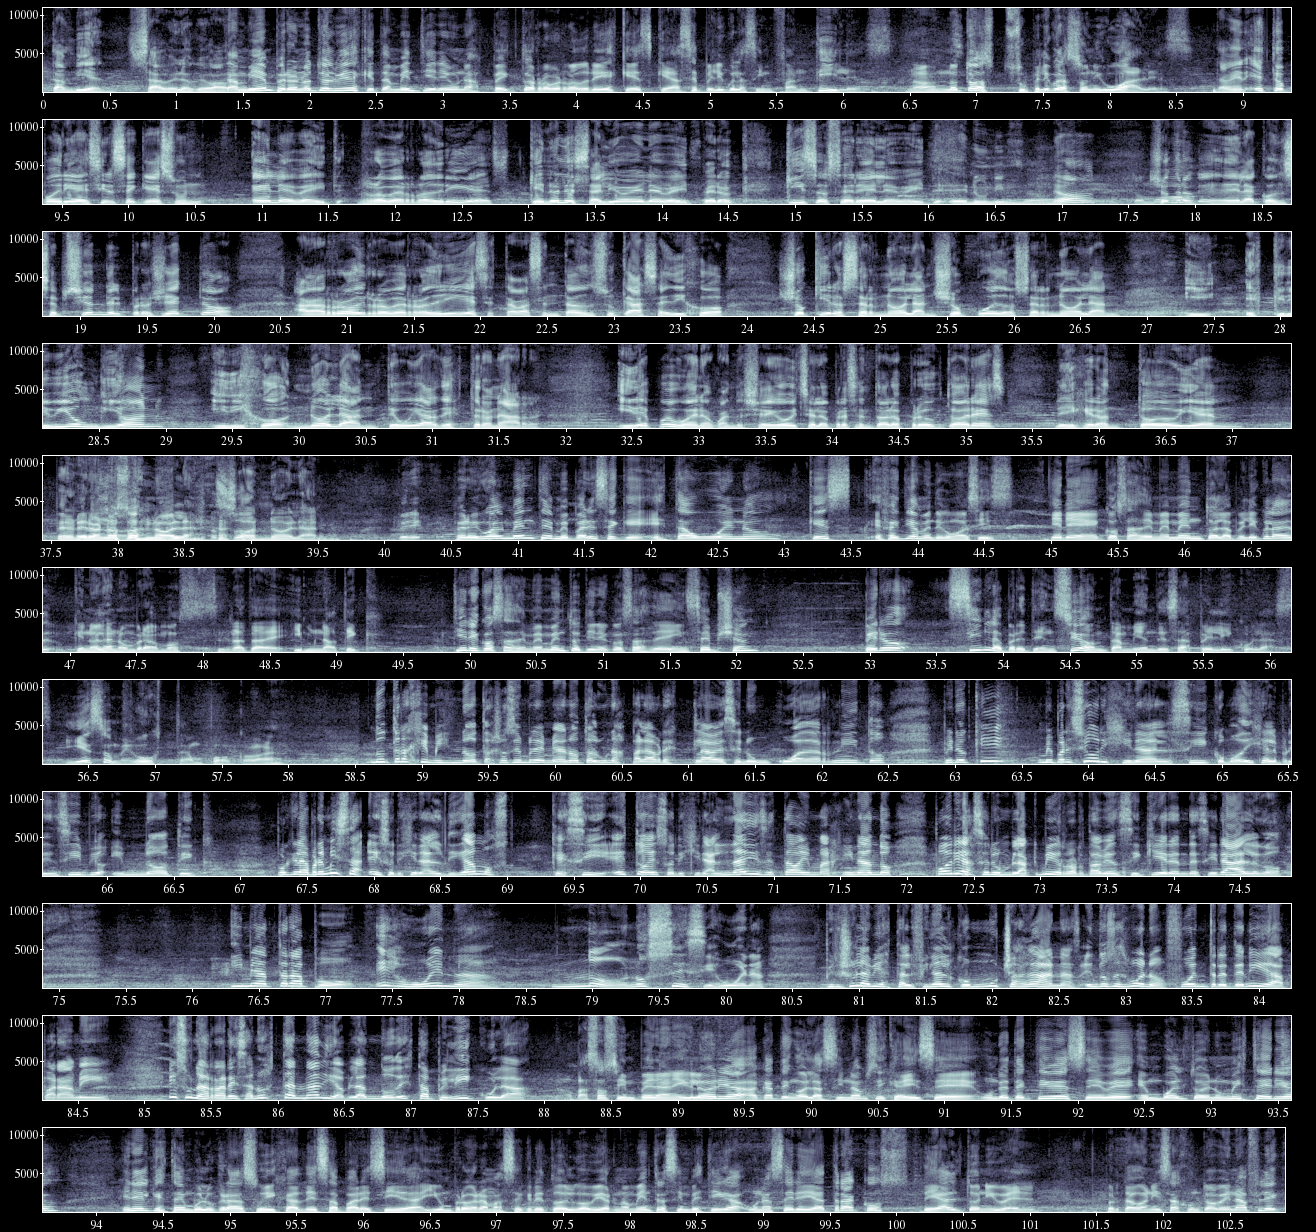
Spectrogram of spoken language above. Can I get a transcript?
también sabe lo que va a ver. También, pero no te olvides que también tiene un aspecto Robert Rodríguez que es que hace películas infantiles, ¿no? No todas sus películas son iguales. También, esto podría decirse que es un Elevate Robert Rodríguez, que no le salió Elevate, pero quiso ser Elevate en un, ¿no? Yo creo que desde la concepción del proyecto agarró y Robert Rodríguez estaba sentado en su casa y dijo, yo quiero ser Nolan, yo puedo ser Nolan, y escribió un guion y dijo, Nolan, te voy a destronar. Y después, bueno, cuando llegó y se lo presentó a los productores, le dijeron, todo bien, pero, Pero no sos Nolan. no sos Nolan. Pero, igualmente me parece que está bueno, que es efectivamente como decís, tiene cosas de Memento la película, que no la nombramos, se trata de Hypnotic. Tiene cosas de Memento, tiene cosas de Inception, pero sin la pretensión también de esas películas. Y eso me gusta un poco, ¿eh? No traje mis notas, yo siempre me anoto algunas palabras claves en un cuadernito, pero que me pareció original, sí, como dije al principio, Hypnotic. Porque la premisa es original, digamos que sí, esto es original, nadie se estaba imaginando, podría ser un Black Mirror también si quieren decir algo. Y me atrapó, ¿es buena? No, no sé si es buena, pero yo la vi hasta el final con muchas ganas, entonces bueno, fue entretenida para mí. Es una rareza, no está nadie hablando de esta película. Pasó sin pena ni gloria. Acá tengo la sinopsis que dice, un detective se ve envuelto en un misterio en el que está involucrada su hija desaparecida y un programa secreto del gobierno mientras investiga una serie de atracos de alto nivel. Protagoniza junto a Ben Affleck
